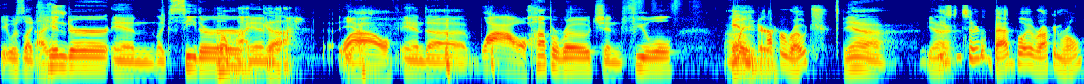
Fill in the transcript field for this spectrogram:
It was like Nice. Hinder and like Seether Oh, my and gosh. Wow. and uh, Wow. Papa Roach and Fuel. Ender. Papa Roach? Yeah, yeah, He's considered a bad boy of rock and roll.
